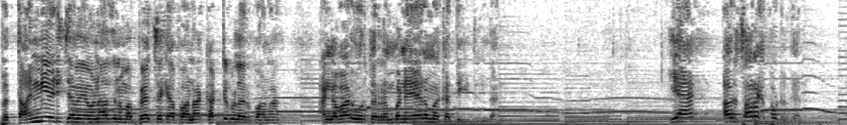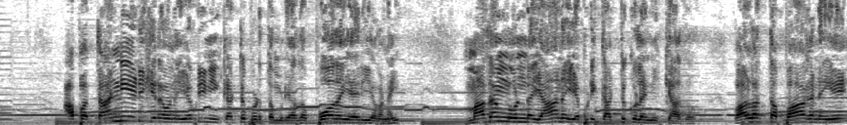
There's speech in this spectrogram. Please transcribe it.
இப்ப தண்ணி அடிச்சவன் எவனாவது நம்ம பேச்ச கேட்பானா கட்டுக்குள்ள இருப்பானா? அங்க பாரு ஒருத்தர் ரொம்ப நேரமா கத்திக்கிட்டு இருந்தார். ஏன்? அவர் சரக்கு போட்டிருக்காரு. அப்ப தண்ணி அடிக்கிறவனை எப்படி நீ கட்டுப்படுத்த முடியாதோ போதை ஏறியவனை மதம் கொண்ட யானை எப்படி கட்டுக்குள்ள நிக்காதோ வளர்த்த பாகனையே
